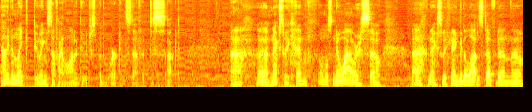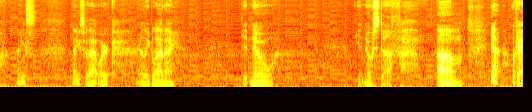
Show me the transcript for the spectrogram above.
not even like doing stuff I want to do, just with work and stuff. It just sucked. Uh, uh, next week I have almost no hours, so uh, next week I can get a lot of stuff done though. Thanks, thanks for that work. Really glad I get no get no stuff. Um, yeah, okay,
